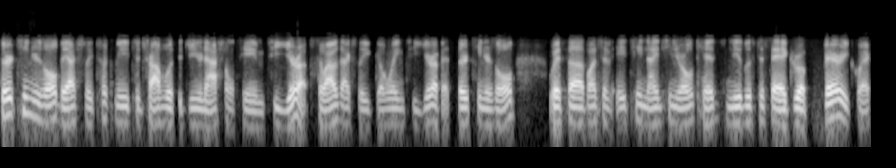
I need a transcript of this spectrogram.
13 years old, they actually took me to travel with the junior national team to Europe. So I was actually going to Europe at 13 years old with a bunch of 18, 19 year old kids. Needless to say, I grew up very quick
